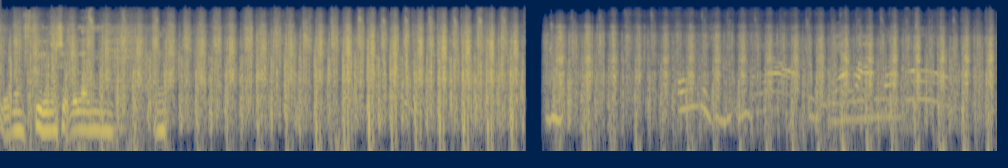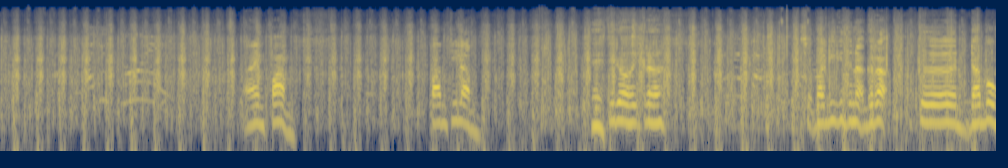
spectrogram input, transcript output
dia akan feel masuk dalam hmm. I'm pump. Pump tilam. Eh, tidur Ikra. Esok pagi kita nak gerak ke Dabung.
